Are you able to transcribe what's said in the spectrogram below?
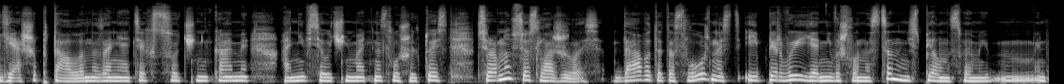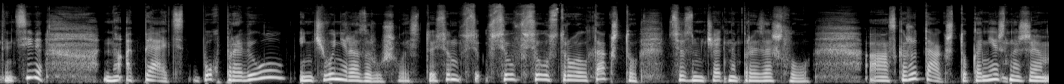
я шептала на занятиях с учениками, они все очень внимательно слушали. То есть все равно все сложилось. Да, вот эта сложность. И впервые я не вышла на сцену, не спела на своем интенсиве, но опять Бог провел и ничего не разрушилось. То есть он все, все, все устроил так, что все замечательно произошло. А скажу так, что, конечно же,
